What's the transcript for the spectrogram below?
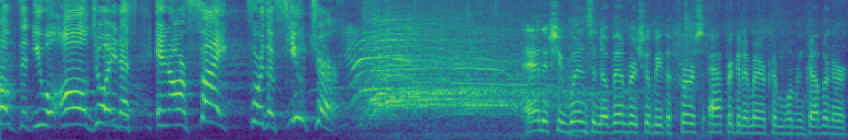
hope that you will all join us in our fight for the future. And if she wins in November, she'll be the first African American woman governor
